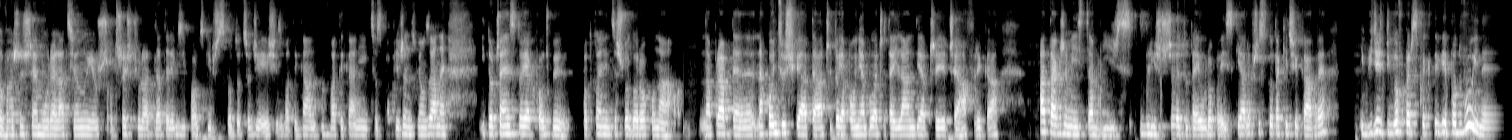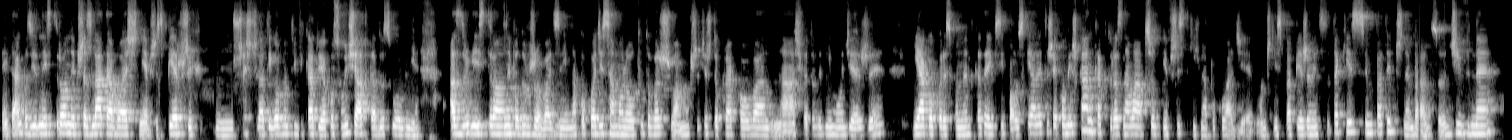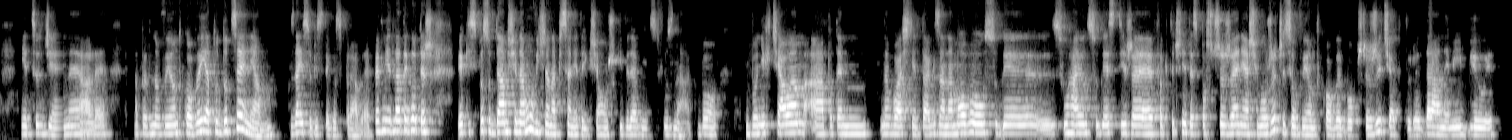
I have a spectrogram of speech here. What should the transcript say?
towarzyszę mu, relacjonuję już od sześciu lat dla telewizji polskiej wszystko to, co dzieje się Watykan w Watykanie i co z papieżem związane. I to często, jak choćby pod koniec zeszłego roku, na, naprawdę na końcu świata, czy to Japonia była, czy Tajlandia, czy, czy Afryka, a także miejsca bliż, bliższe, tutaj europejskie, ale wszystko takie ciekawe. I widzieć go w perspektywie podwójnej, tak? bo z jednej strony przez lata właśnie, przez pierwszych mm, sześć lat jego pontyfikatu jako sąsiadka dosłownie, a z drugiej strony podróżować z nim. Na pokładzie samolotu towarzyszyłam mu przecież do Krakowa na Światowe Dni Młodzieży jako korespondentka telewizji polskiej, ale też jako mieszkanka, która znała absolutnie wszystkich na pokładzie, łącznie z papieżem, więc to takie sympatyczne bardzo, dziwne, niecodzienne, ale na pewno wyjątkowe. Ja to doceniam, zdaję sobie z tego sprawę. Pewnie dlatego też w jakiś sposób dałam się namówić na napisanie tej książki wydawnictwu Znak, bo bo nie chciałam, a potem, no właśnie, tak za namową, suge- słuchając sugestii, że faktycznie te spostrzeżenia siłą rzeczy są wyjątkowe, bo przeżycia, które dane mi były,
